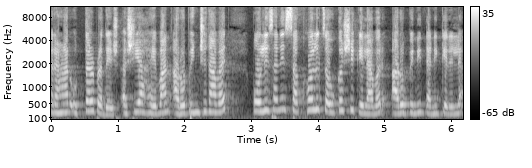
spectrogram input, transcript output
राहणार उत्तर प्रदेश अशी या हैवान आरोपींची नावं आहेत. पोलिसांनी सखोल चौकशी केल्यावर आरोपींनी त्यांनी केलेल्या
